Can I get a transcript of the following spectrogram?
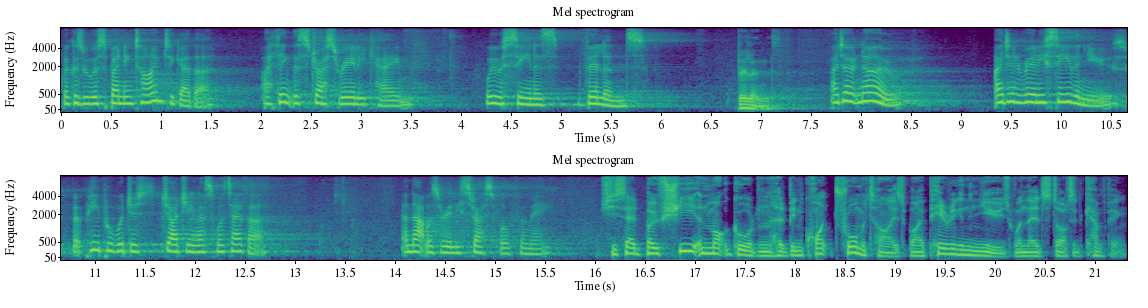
because we were spending time together. I think the stress really came. We were seen as villains. Villains? I don't know. I didn't really see the news, but people were just judging us whatever. And that was really stressful for me. She said both she and Mark Gordon had been quite traumatised by appearing in the news when they had started camping.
